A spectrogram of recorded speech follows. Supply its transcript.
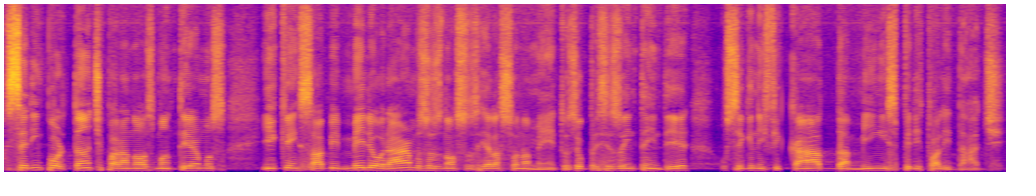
ser importante para nós mantermos e, quem sabe, melhorarmos os nossos relacionamentos, eu preciso entender o significado da minha espiritualidade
